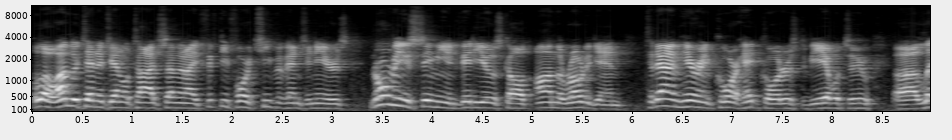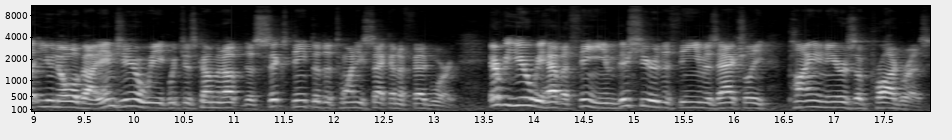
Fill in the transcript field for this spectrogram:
Hello, I'm Lieutenant General Todd Semonite, 54 Chief of Engineers. Normally you see me in videos called On the Road Again. Today I'm here in Corps Headquarters to be able to uh, let you know about Engineer Week, which is coming up the 16th to the 22nd of February. Every year we have a theme. This year the theme is actually Pioneers of Progress.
